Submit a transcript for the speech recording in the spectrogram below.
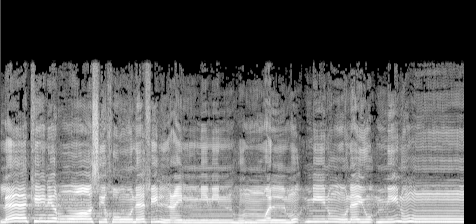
لكن الراسخون في العلم منهم والمؤمنون يؤمنون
